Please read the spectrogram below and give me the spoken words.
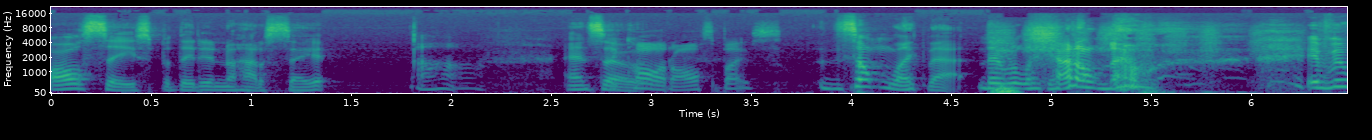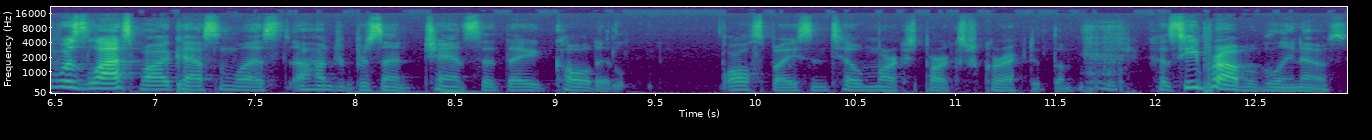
Alsace, but they didn't know how to say it, Uh-huh. and so they call it allspice. something like that. They were like, I don't know. if it was last podcast on the left hundred percent chance that they called it Allspice until Marcus Parks corrected them, because he probably knows,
